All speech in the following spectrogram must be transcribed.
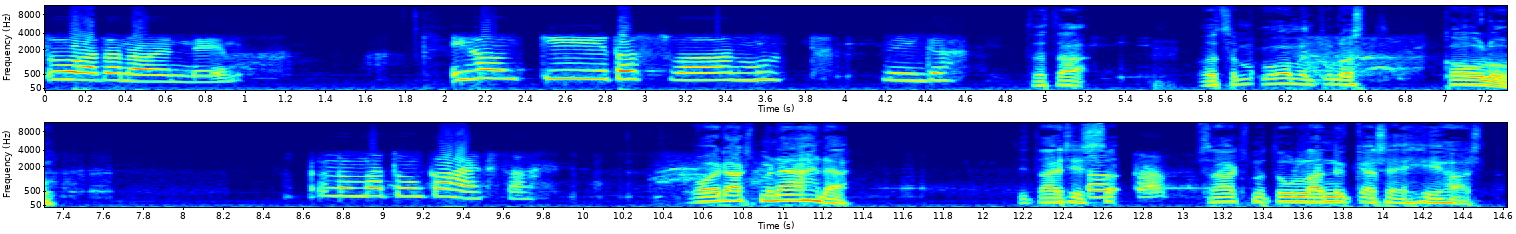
tuota noin niin. Ihan kiitos vaan, mutta niinkö? Tota, oot sä huomen tulosta kouluun? No mä tuun kahdeksan. Voidaanko me nähdä? Tai siis sa saaks me tulla nykäiseen hihasta?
